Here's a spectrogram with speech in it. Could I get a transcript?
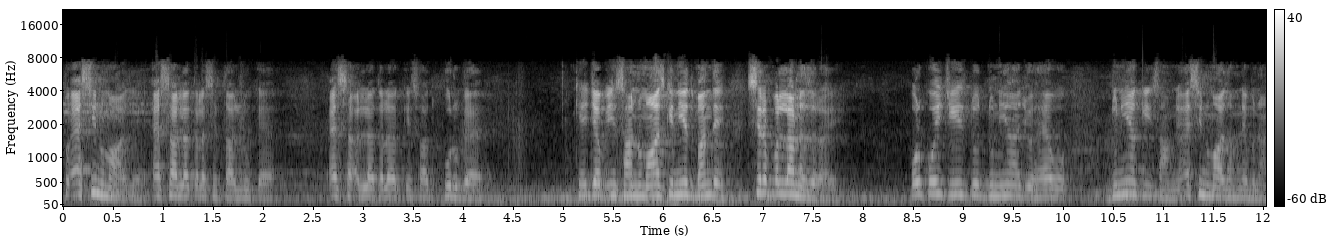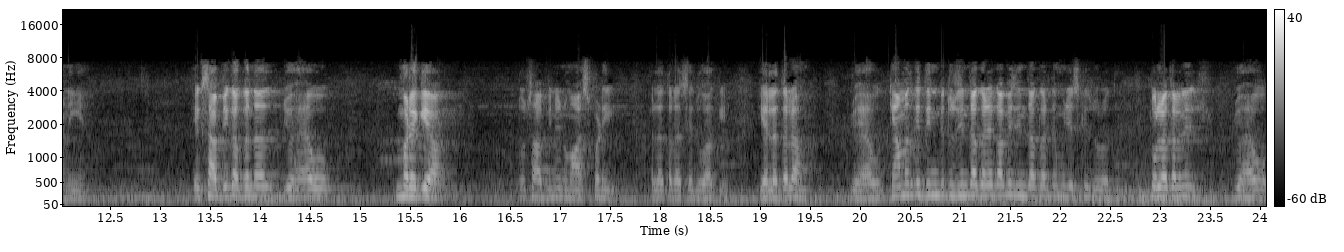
تو ایسی نماز ہے، ایسا اللہ تعالیٰ سے تعلق ہے، ایسا اللہ تعالیٰ کے ساتھ قرب ہے کہ جب انسان نماز کی نیت باندھے، صرف اللہ نظر آئے۔ اور کوئی چیز جو دنیا جو ہے وہ دنیا کی سامنے، ایسی نماز ہم نے بنانی ہے۔ ایک صحابی کا گندہ جو ہے وہ مر گیا۔ تو صحابی نے نماز پڑھی۔ اللہ تعالیٰ سے دعا کی۔ کہ اللہ تعالیٰ، جو ہے وہ قیامت کے دن بھی تو زندہ کرے گا، بھی زندہ کر دے، مجھے اس کی ضرورت ہے۔ تو اللہ تعالیٰ نے جو ہے وہ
